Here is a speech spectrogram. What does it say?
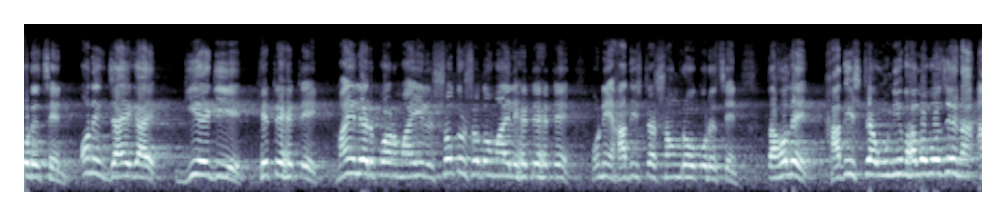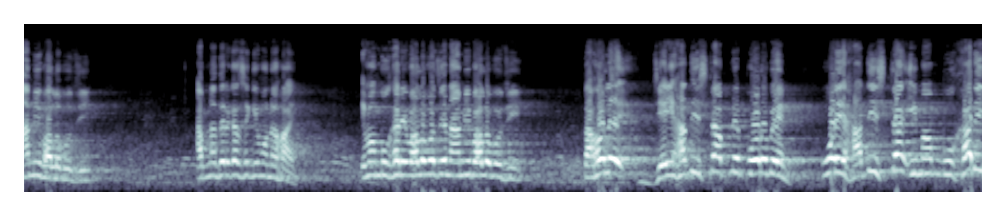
করেছেন অনেক জায়গায় গিয়ে গিয়ে হেঁটে হেঁটে, মাইলের পর মাইল, শত শত মাইল হেঁটে হেঁটে উনি হাদিসটা সংগ্রহ করেছেন। তাহলে হাদিসটা উনি ভালো বোঝে না আমি ভালো বুঝি? আপনাদের কাছে কি মনে হয়? ইমাম বুখারি ভালো বোঝেন, আমি ভালো বুঝি। তাহলে যেই হাদিসটা আপনি পড়বেন, ওই হাদিসটা ইমাম বুখারি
